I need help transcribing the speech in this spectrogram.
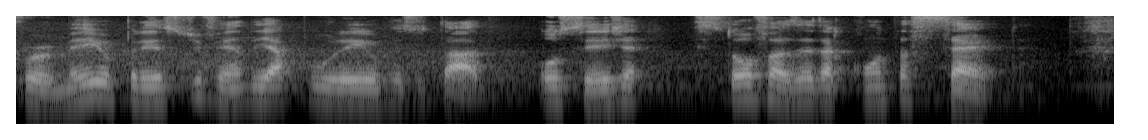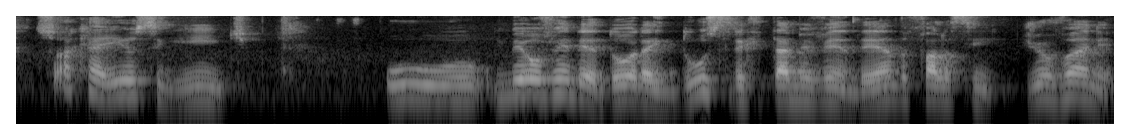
formei o preço de venda e apurei o resultado. Ou seja, estou fazendo a conta certa. Só que aí é o seguinte, o meu vendedor, a indústria que está me vendendo, fala assim, Giovanni,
